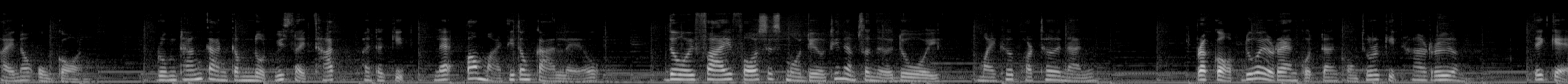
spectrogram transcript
ภายนอกองค์กร รวมทั้งการกำหนดวิสัยทัศน์ พันธกิจ และเป้าหมายที่ต้องการแล้ว โดย Five Forces Model ที่นำเสนอโดย Michael Porter นั้น ประกอบด้วยแรงกดดันของธุรกิจ 5 เรื่อง ได้แก่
